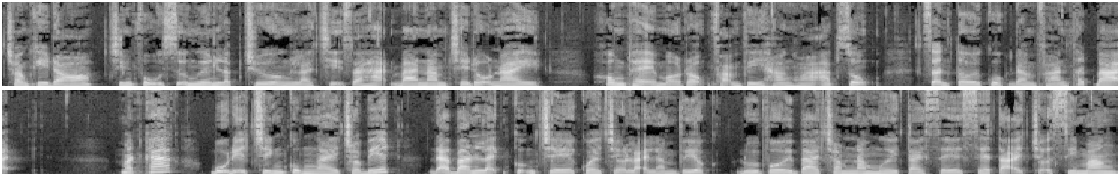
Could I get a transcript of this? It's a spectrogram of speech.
Trong khi đó, chính phủ giữ nguyên lập trường là chỉ gia hạn 3 năm chế độ này, không thể mở rộng phạm vi hàng hóa áp dụng, dẫn tới cuộc đàm phán thất bại. Mặt khác, Bộ Địa chính cùng ngày cho biết đã ban lệnh cưỡng chế quay trở lại làm việc đối với 350 tài xế xe tải chở xi măng,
